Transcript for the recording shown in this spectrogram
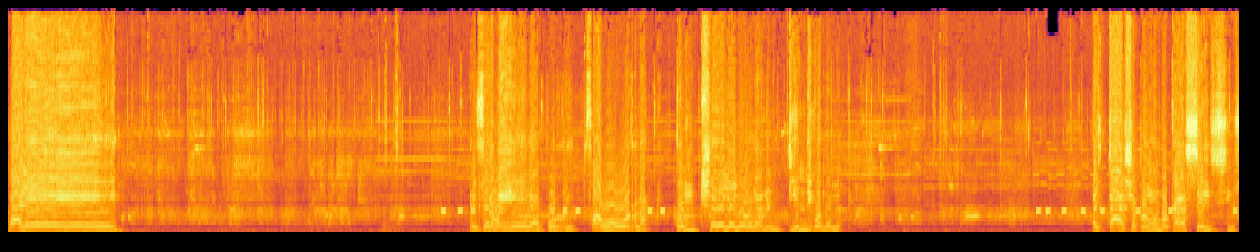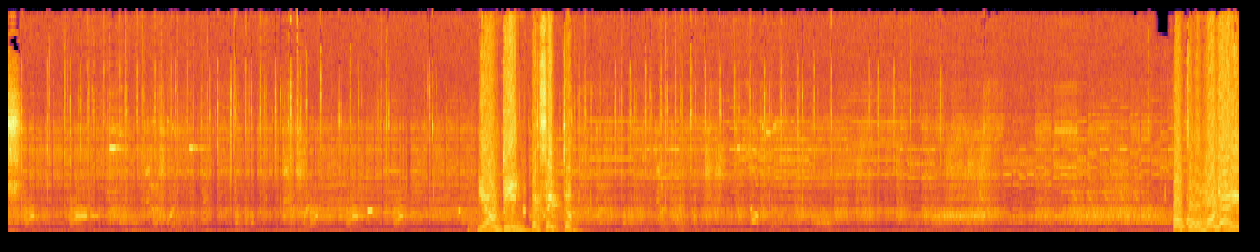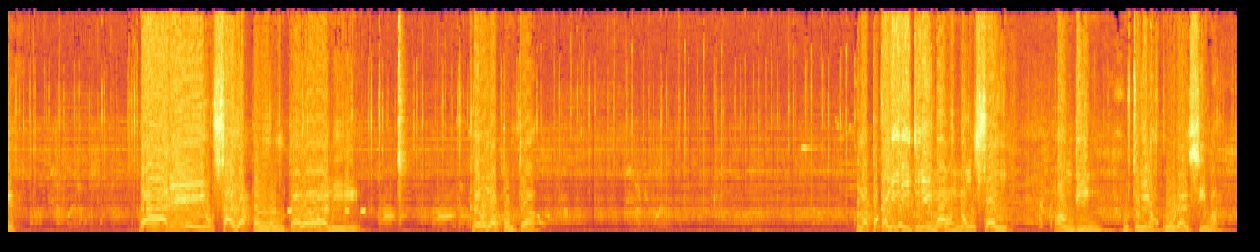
¡Dale! Enfermera, por favor, la concha de la lora, no entiende cuando le... Ahí está, ya podemos invocar a Celsius. Y a Undine, perfecto. Oh, como mola, eh. Dale, usa la puta, dale. Cago la puta. Con la poca vida que tenemos, no usa el, a Undine. Justo que nos cura encima.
